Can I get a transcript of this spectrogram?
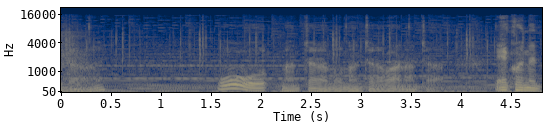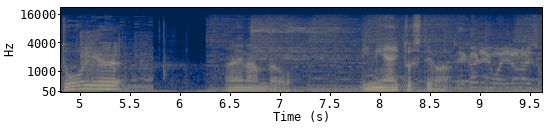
うじゃない？おおなんちゃらのなんちゃらはなんちゃら。えーこれね、どういう、あれなんだろう。意味合いとしては。手加減はいらないぞ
